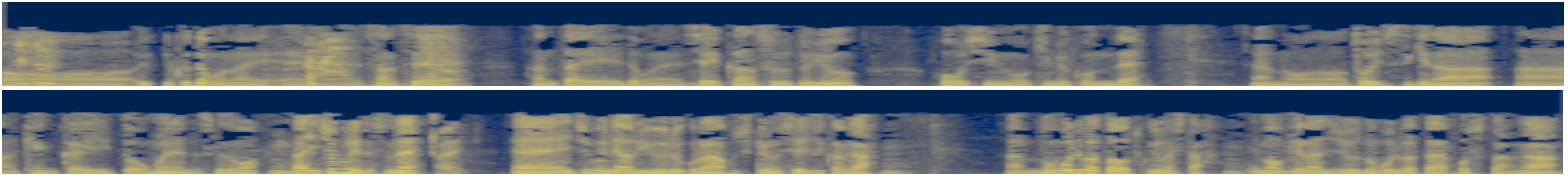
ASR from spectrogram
あいくでもない、えー、賛成、反対でもない、静観するという方針を決め込んで、あの、統一的な、あ見解と思えないんですけども、うん、一部にですね、はい、えー、一部にある有力な保守系の政治家が、うん、あの、登り旗を作りました。うん、今、沖縄中登り旗やポスターが、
